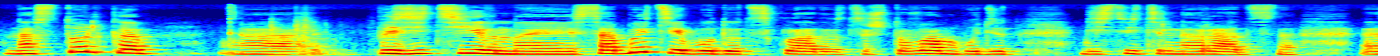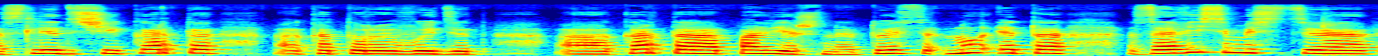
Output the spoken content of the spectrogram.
настолько э, позитивные события будут складываться, что вам будет действительно радостно. Следующая карта, которая выйдет – а, карта повешенная. То есть, ну, это зависимость, э,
